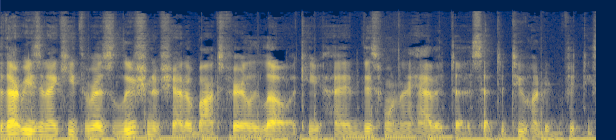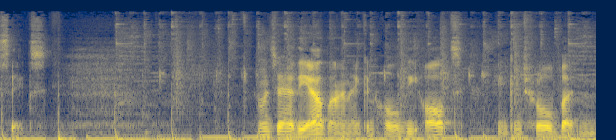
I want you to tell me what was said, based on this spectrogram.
For that reason, I keep the resolution of Shadowbox fairly low. I keep, and this one I have it uh, set to 256. Once I have the outline, I can hold the Alt and Control button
